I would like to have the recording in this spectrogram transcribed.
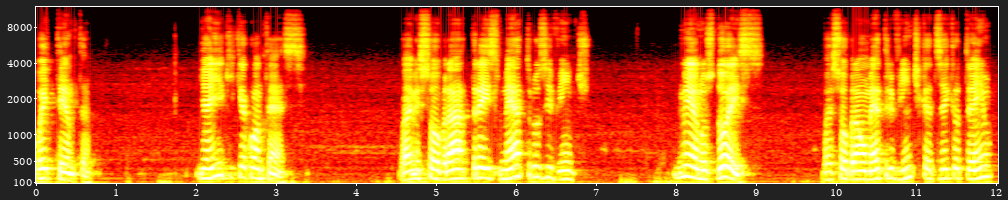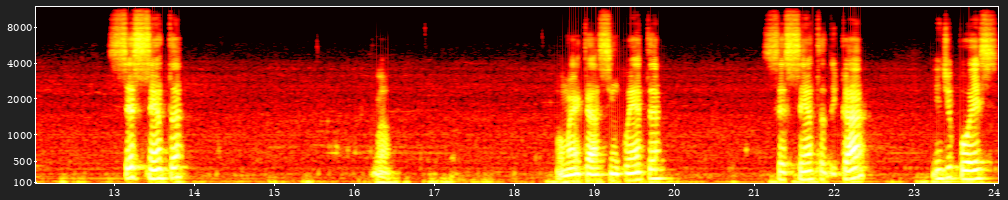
80. E aí, o que, que acontece? Vai me sobrar 3 metros e 20. Menos 2, vai sobrar 1 metro e 20, quer dizer que eu tenho 60. Bom, vou marcar 50, 60 de cá e depois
